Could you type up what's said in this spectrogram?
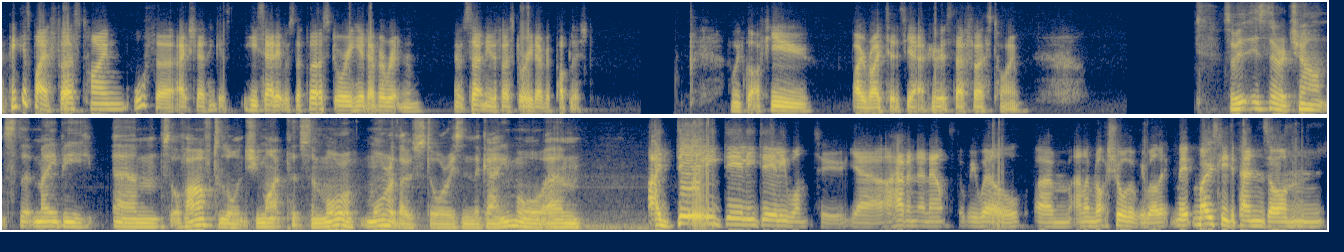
I think it's by a first-time author. Actually, I think it's he said it was the first story he had ever written. It was certainly the first story he'd ever published. And we've got a few by writers, yeah, who it's their first time. So, is there a chance that maybe um, sort of after launch you might put some more more of those stories in the game, or? Um... I dearly, dearly, dearly want to. Yeah, I haven't announced that we will, um, and I'm not sure that we will. It, it, mostly depends on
